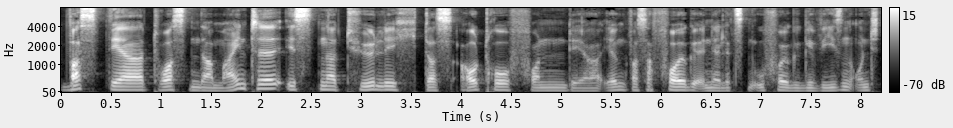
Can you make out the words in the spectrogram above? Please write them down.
Was der Thorsten da meinte, ist natürlich das Outro von der Irgendwaser Folge in der letzten U-Folge gewesen. Und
